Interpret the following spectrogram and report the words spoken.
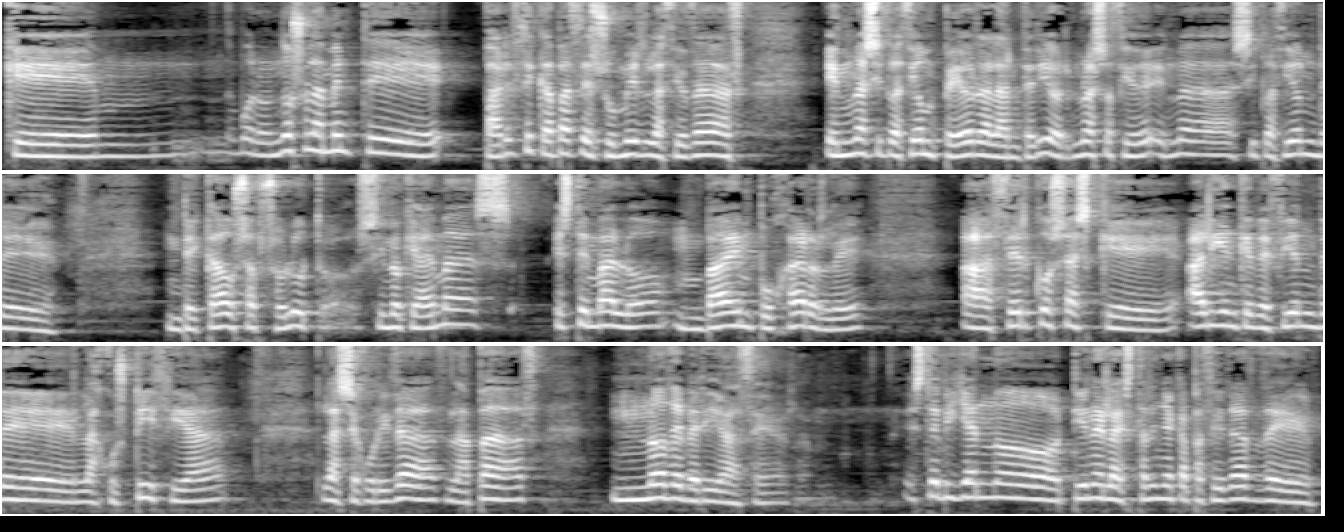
que, mm, bueno, no solamente parece capaz de sumir la ciudad en una situación peor a la anterior, en una, en una situación de, de caos absoluto, sino que además este malo va a empujarle a hacer cosas que alguien que defiende la justicia, la seguridad, la paz, no debería hacer. Este villano tiene la extraña capacidad de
